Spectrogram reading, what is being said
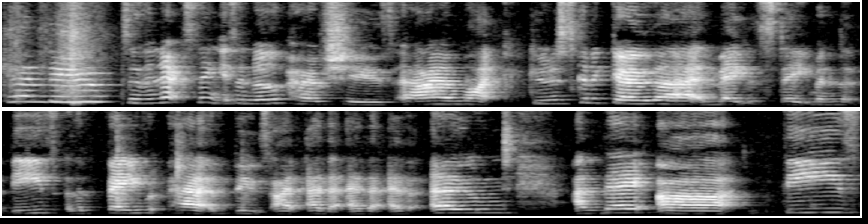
can do. So the next thing is another pair of shoes, and I am like, just going to go there and make the statement that these are the favourite pair of boots I've ever, ever, ever owned and they are these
